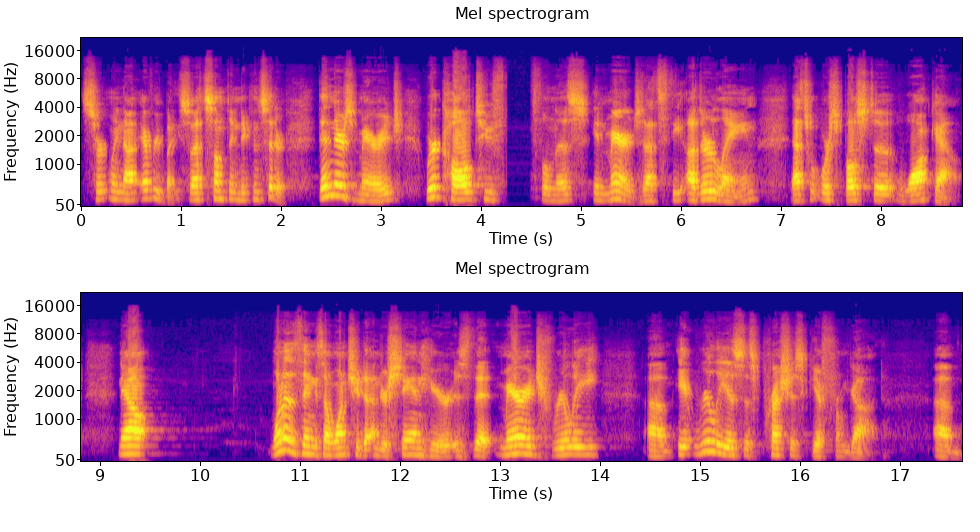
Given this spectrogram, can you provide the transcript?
certainly not everybody. So that's something to consider. Then there's marriage. We're called to faithfulness in marriage. That's the other lane. That's what we're supposed to walk out. Now, one of the things I want you to understand here is that marriage really, um, it really is this precious gift from God. Um,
